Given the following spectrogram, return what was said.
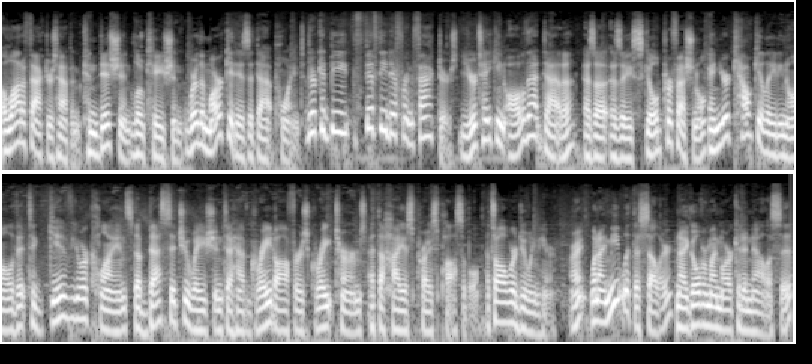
A lot of factors happen condition, location, where the market is at that point. There could be 50 different factors. You're taking all of that data as a, as a skilled professional and you're calculating all of it to give your clients the best situation to have great offers, great terms at the highest price possible. That's all we're doing here. All right. When I meet with the seller and I go over my market analysis,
